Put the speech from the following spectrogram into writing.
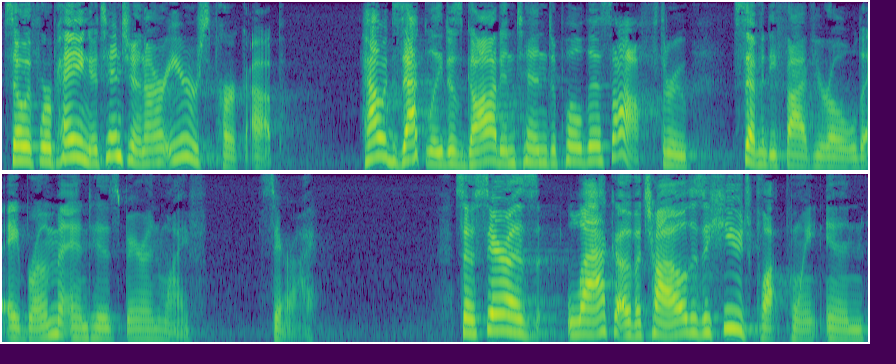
So if we're paying attention, our ears perk up. How exactly does God intend to pull this off through 75 year old Abram and his barren wife, Sarai? So Sarah's lack of a child is a huge plot point in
